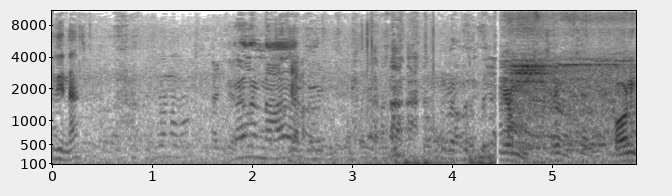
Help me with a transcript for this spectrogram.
తిన్నా? పవన్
